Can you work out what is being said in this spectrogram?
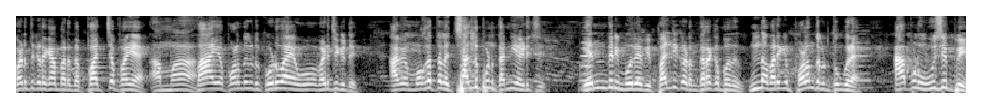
படுத்து கிடக்காம பாரு இந்த பச்சை பையன் ஆமா. வாயை பொழந்துக்கிட்டு கொடுவாயை வடிச்சுக்கிட்டு அவன் முகத்துல சல்லுப்புன்னு தண்ணி அடிச்சு எந்திரி முதவி பள்ளிக்கூடம் திறக்க போது இன்ன வரைக்கும் பொழந்துக்கிட்டு தூங்குற அப்படின்னு உசுப்பி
